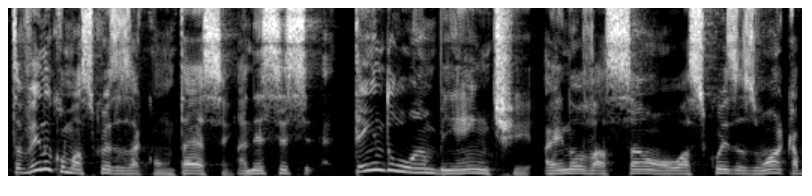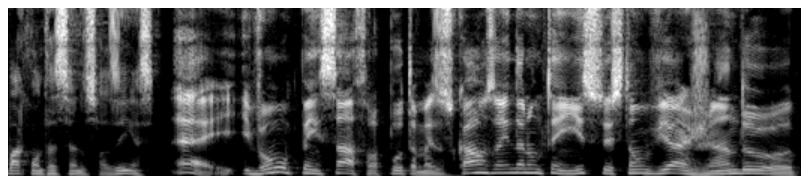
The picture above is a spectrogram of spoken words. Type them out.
tá vendo como as coisas acontecem? A necessidade. Tendo o ambiente, a inovação ou as coisas vão acabar acontecendo sozinhas? É, e, e vamos pensar, falar, puta, mas os carros ainda não têm isso, eles estão viajando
